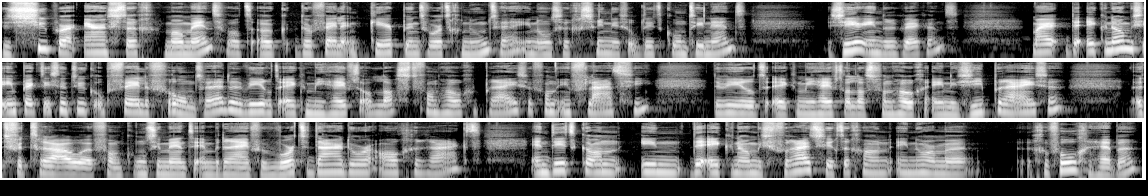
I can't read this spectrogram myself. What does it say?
super ernstig moment, wat ook door velen een keerpunt wordt genoemd hè, in onze geschiedenis op dit continent. Zeer indrukwekkend. Maar de economische impact is natuurlijk op vele fronten. Hè. De wereldeconomie heeft al last van hoge prijzen, van inflatie. De wereldeconomie heeft al last van hoge energieprijzen. Het vertrouwen van consumenten en bedrijven wordt daardoor al geraakt. En dit kan in de economische vooruitzichten gewoon enorme gevolgen hebben.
